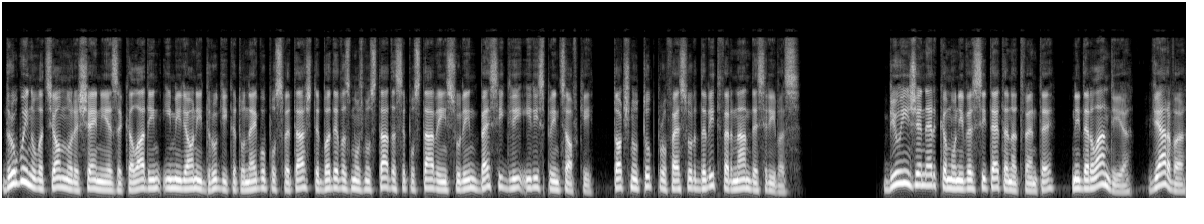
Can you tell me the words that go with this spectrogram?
друго иновационно решение за Каладин и милиони други като него по света ще бъде възможността да се поставя инсулин без игли или спринцовки, точно тук професор Давид Фернандес Ривас. Биоинженер към университета на Твенте, Нидерландия, вярва,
